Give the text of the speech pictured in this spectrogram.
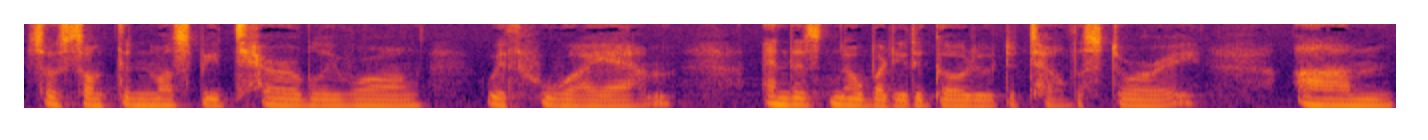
so something must be terribly wrong with who I am. And there's nobody to go to to tell the story. Um,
